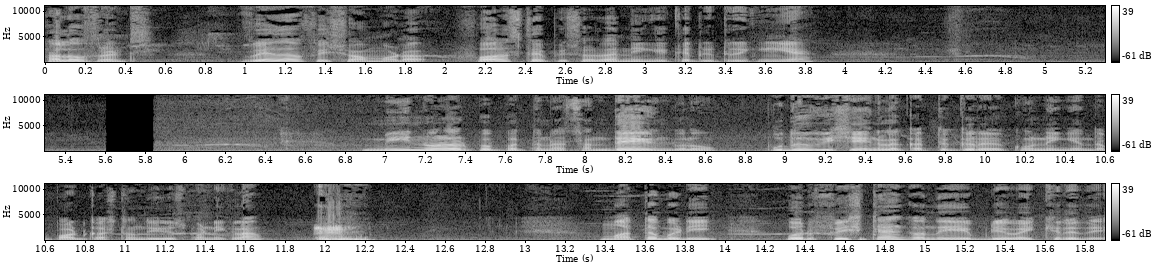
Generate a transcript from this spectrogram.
ஹலோ ஃப்ரெண்ட்ஸ் வேதா ஃபிஷ் ஃபார்மோட ஃபர்ஸ்ட் எபிசோட் தான் நீங்கள் கேட்டுட்ருக்கீங்க மீன் வளர்ப்பு பற்றின சந்தேகங்களும் புது விஷயங்களை கற்றுக்கிறதுக்கும் நீங்கள் இந்த பாட்காஸ்ட் வந்து யூஸ் பண்ணிக்கலாம். மற்றபடி ஒரு ஃபிஷ் டேங்க் வந்து எப்படி வைக்கிறது?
